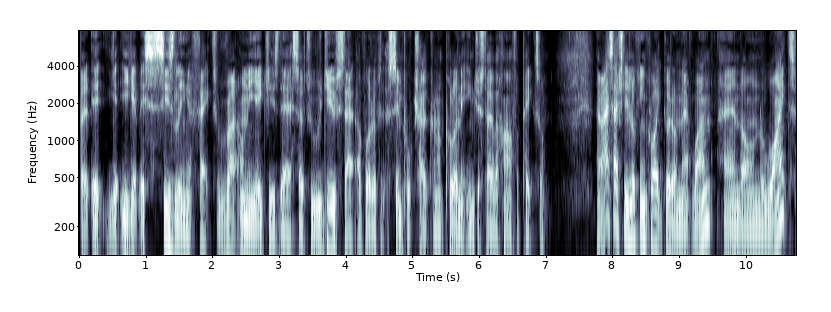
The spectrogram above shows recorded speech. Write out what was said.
but it, you get this sizzling effect right on the edges there. So to reduce that, I've got a, a simple choker and I'm pulling it in just over half a pixel. Now that's actually looking quite good on that one. And on the white,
